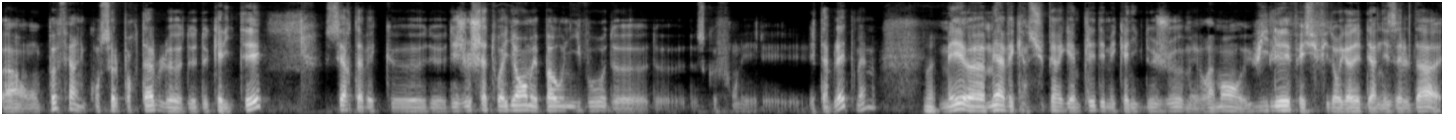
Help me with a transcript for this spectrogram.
bah, on peut faire une console portable de, de qualité, certes avec euh, de- des jeux chatoyants, mais pas au niveau de, de, de ce que font les, les, les tablettes même, Ouais. mais euh, mais avec un super gameplay, des mécaniques de jeu, mais vraiment huilé. Enfin, il suffit de regarder le dernier Zelda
